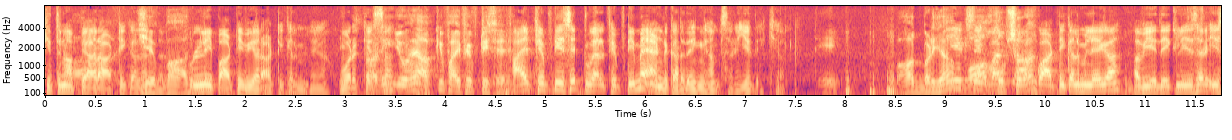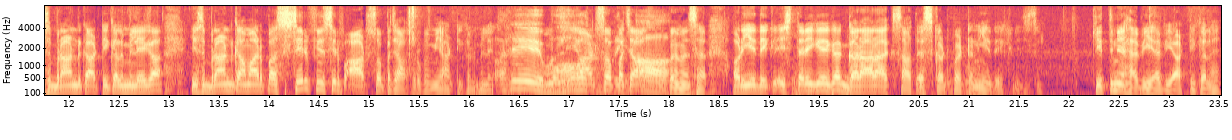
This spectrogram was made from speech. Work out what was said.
कितना प्यारा आर्टिकल ये है बात। फुल्ली पार्टी वियर आर्टिकल मिलेगा वर्क के साथ। जो है आपकी फाइव फिफ्टी से। फाइव फिफ्टी से ट्वेल्व फिफ्टी में एंड कर देंगे हम सर ये देखिए आप। ठीक। बहुत बढ़िया बहुत खूबसूरत। आपको आर्टिकल मिलेगा। अब ये देख लीजिए सर इस ब्रांड का आर्टिकल मिलेगा। इस ब्रांड का हमारे पास सिर्फ़ सिर्फ़ आठ सौ पचास रुपये में आर्टिकल मिलेगा। अरे बहुत आठ सौ पचास रुपये में सर। और ये देख लीजिए इस तरीके का गरारा के साथ स्कर्ट पैटर्न ये देख लीजिए सर। कितने हैवी हैवी आर्टिकल हैं।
